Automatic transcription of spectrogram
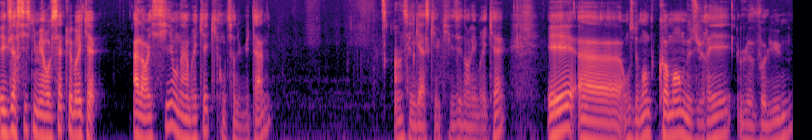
Exercice numéro 7, le briquet. Alors ici, on a un briquet qui contient du butane. Hein, c'est le gaz qui est utilisé dans les briquets. Et euh, on se demande comment mesurer le volume,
